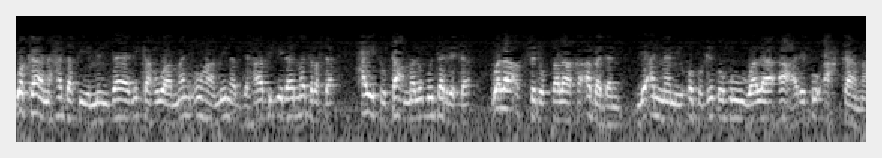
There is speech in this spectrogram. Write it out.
وكان هدفي من ذلك هو منعها من الذهاب إلى المدرسة حيث تعمل مدرسة. ولا أقصد الطلاق أبدا لأنني أبغضه ولا أعرف أحكامه.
